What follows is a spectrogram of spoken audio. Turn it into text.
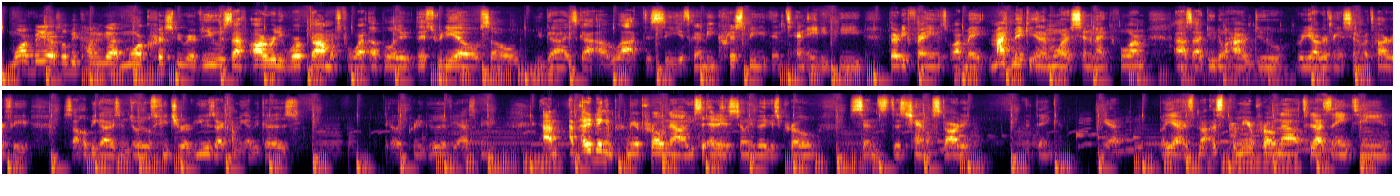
More videos will be coming up, more crispy reviews I've already worked on before I uploaded this video, so you guys got a lot to see. It's going to be crispy in 1080p, 30 frames, or may, might make it in a more cinematic form, as I do know how to do videography and cinematography. So I hope you guys enjoy those future reviews that are coming up because they look pretty good if you ask me. I'm, I'm editing in Premiere Pro now. I used to edit in Sony Vegas Pro since this channel started, I think. Yeah. But yeah, it's, it's Premiere Pro now, 2018.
